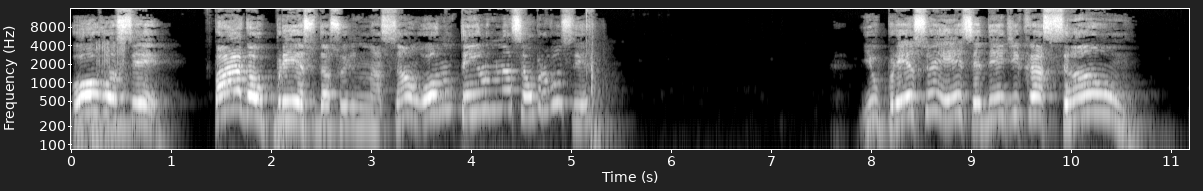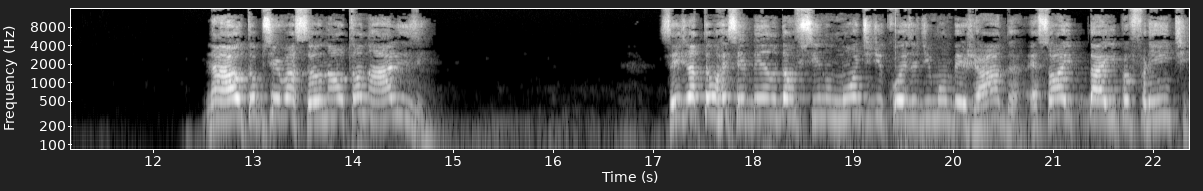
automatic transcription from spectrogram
Ou você paga o preço da sua iluminação, ou não tem iluminação para você. E o preço é esse, é dedicação na autoobservação, na autoanálise. Vocês já estão recebendo da oficina um monte de coisa de mão beijada. É só ir daí para frente.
